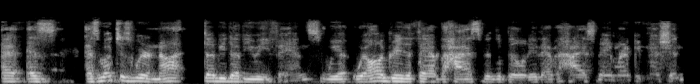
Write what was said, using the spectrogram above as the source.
as as much as we're not WWE fans, we we all agree that they have the highest visibility, they have the highest name recognition,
